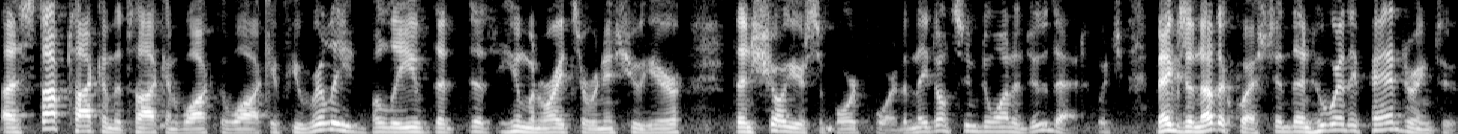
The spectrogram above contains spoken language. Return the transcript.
uh, stop talking the talk and walk the walk. If you really believe that, that human rights are an issue here, then show your support for it. And they don't seem to want to do that, which begs another question: Then who are they pandering to?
